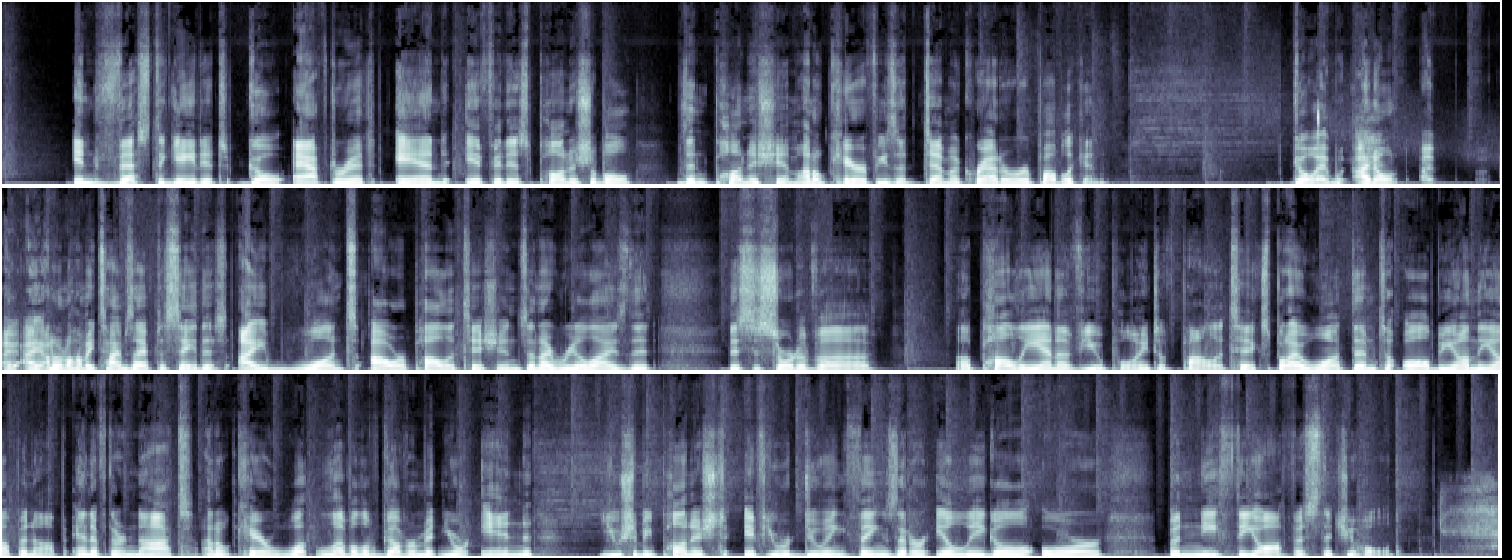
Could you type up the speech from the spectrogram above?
investigate it, go after it, and if it is punishable, then punish him. I don't care if he's a Democrat or Republican. Go. I don't. I, I, I don't know how many times I have to say this. I want our politicians, and I realize that this is sort of a a Pollyanna viewpoint of politics, but I want them to all be on the up and up. And if they're not, I don't care what level of government you're in, you should be punished if you are doing things that are illegal or beneath the office that you hold.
